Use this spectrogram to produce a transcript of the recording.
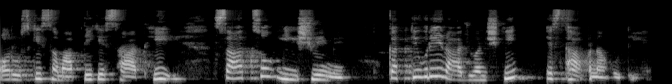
और उसकी समाप्ति के साथ ही 700 ईस्वी में कत्यूरी राजवंश की स्थापना होती है।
